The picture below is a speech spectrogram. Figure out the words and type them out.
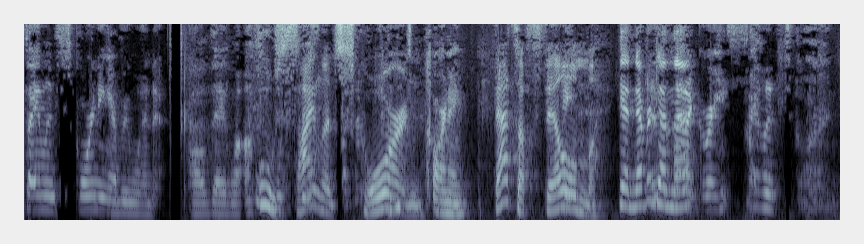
silent scorning everyone all day long. Ooh, silent scorn. Scorning. That's a film. Yeah, never Isn't done that. that great silent scorn.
